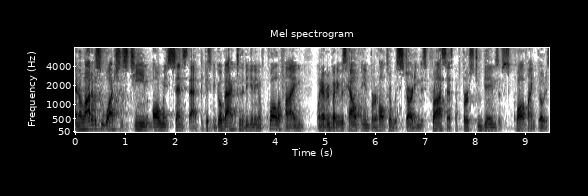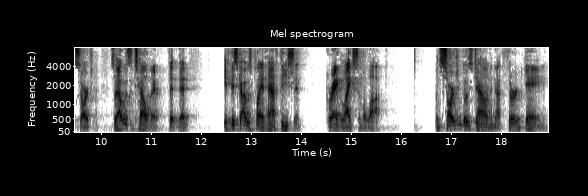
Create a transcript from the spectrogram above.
And a lot of us who watch this team always sense that because if you go back to the beginning of qualifying, when everybody was healthy and Berhalter was starting this process, the first two games of qualifying go to Sargent. So that was a tell there that, that if this guy was playing half decent, Gregg likes him a lot. When Sargent goes down in that third game,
